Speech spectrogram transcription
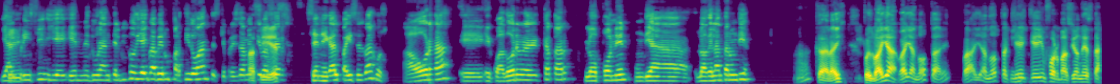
y al Sí. principio y, en, durante el mismo día iba a haber un partido antes que precisamente Así iba a ser es. Senegal Países Bajos. Ahora eh, Ecuador eh, lo ponen un día, lo adelantan un día. Ah, caray. Pues vaya, vaya nota, ¿eh? Vaya nota, qué, qué información esta.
